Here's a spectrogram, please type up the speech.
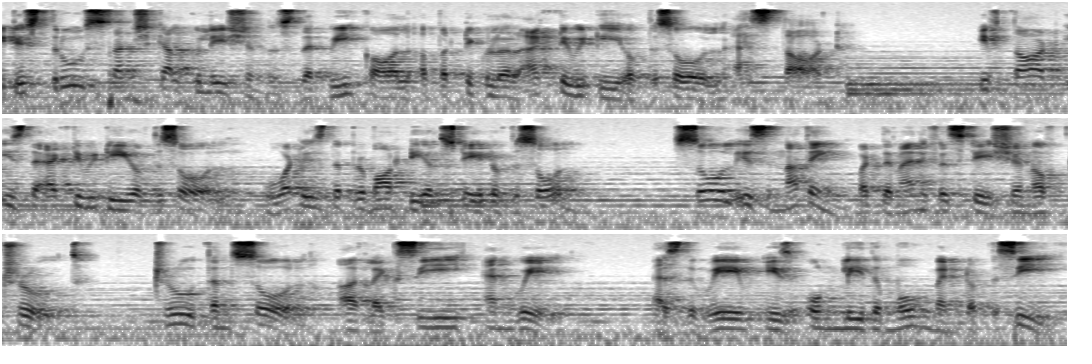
It is through such calculations that we call a particular activity of the soul as thought. If thought is the activity of the soul, what is the primordial state of the soul? Soul is nothing but the manifestation of truth. Truth and soul are like sea and wave. As the wave is only the movement of the sea,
